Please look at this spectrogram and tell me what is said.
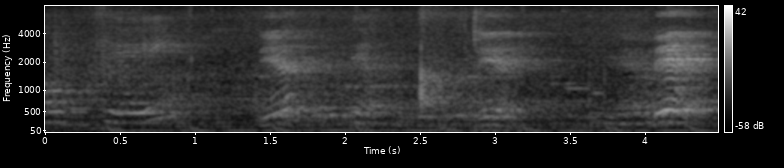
okay. Deal? Deal. Deal. Deal.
